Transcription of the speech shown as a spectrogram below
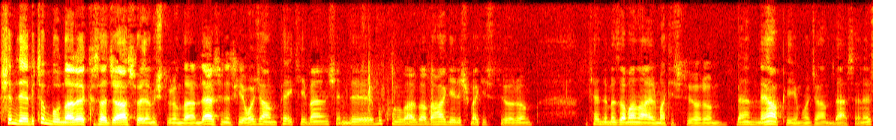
Şimdi bütün bunları kısaca söylemiş durumdayım. Dersiniz ki hocam peki ben şimdi bu konularda daha gelişmek istiyorum. Kendime zaman ayırmak istiyorum. Ben ne yapayım hocam derseniz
